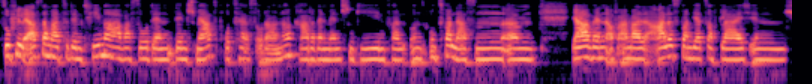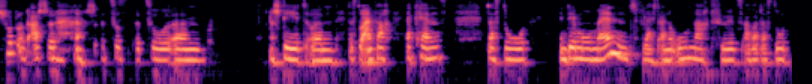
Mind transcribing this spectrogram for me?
So viel erst einmal zu dem Thema, was so den, den Schmerzprozess oder ne, gerade wenn Menschen gehen, ver, uns, uns verlassen, ähm, ja, wenn auf einmal alles von jetzt auf gleich in Schutt und Asche zu, zu ähm, steht, ähm, dass du einfach erkennst, dass du in dem Moment vielleicht eine Ohnmacht fühlst, aber dass du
